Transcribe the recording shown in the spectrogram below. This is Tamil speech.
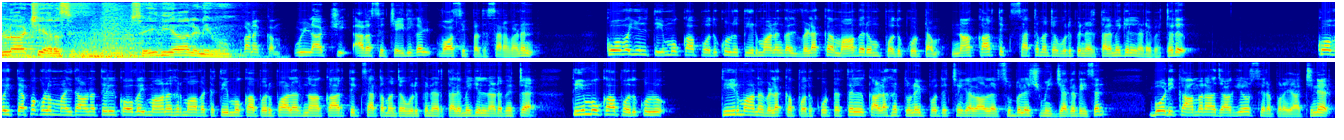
உள்ளாட்சி அரசு செய்தியால் இணைவோம். வணக்கம். உள்ளாட்சி அரசு செய்திகள் வாசிப்பது சரவணன். கோவையில் திமுக பொதுக்குழு தீர்மானங்கள் விளக்க மாபெரும் பொதுக்கூட்டம் நா. கார்த்திக் சட்டமன்ற உறுப்பினர் தலைமையில் நடைபெற்றது. கோவை தெப்பக்குளம் மைதானத்தில் கோவை மாநகர் மாவட்ட திமுக பொறுப்பாளர் நா. கார்த்திக் சட்டமன்ற உறுப்பினர் தலைமையில் நடைபெற்ற திமுக பொதுக்குழு தீர்மான விளக்க பொதுக்கூட்டத்தில் கழக துணை பொதுச் செயலாளர் சுப்புலட்சுமி ஜெகதீசன் போடி காமராஜ் ஆகியோர் சிறப்புரையாற்றினர்.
